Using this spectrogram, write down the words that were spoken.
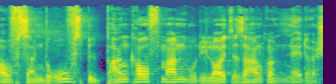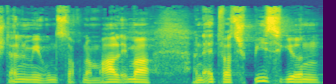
auf sein Berufsbild Bankkaufmann, wo die Leute sagen konnten, nee, da stellen wir uns doch normal immer einen etwas spießigeren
